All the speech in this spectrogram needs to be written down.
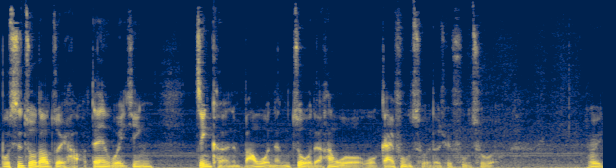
不是做到最好，但是我已经尽可能把我能做的和我我该付出的都去付出了。所以，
